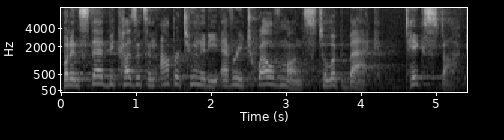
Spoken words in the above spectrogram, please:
But instead, because it's an opportunity every 12 months to look back, take stock,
